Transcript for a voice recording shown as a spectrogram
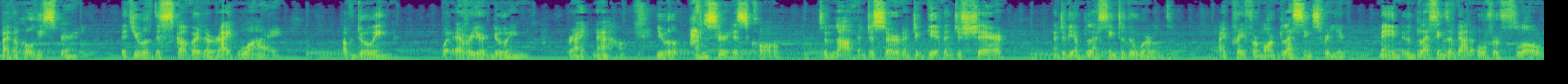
by the Holy Spirit that you will discover the right why of doing whatever you're doing right now. You will answer His call to love and to serve and to give and to share and to be a blessing to the world. I pray for more blessings for you. May the blessings of God overflow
